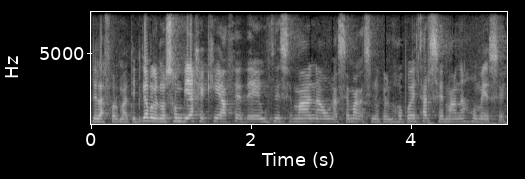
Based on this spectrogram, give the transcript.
la forma típica, porque no son viajes que haces de un fin de semana o una semana, sino que a lo mejor puede estar semanas o meses.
